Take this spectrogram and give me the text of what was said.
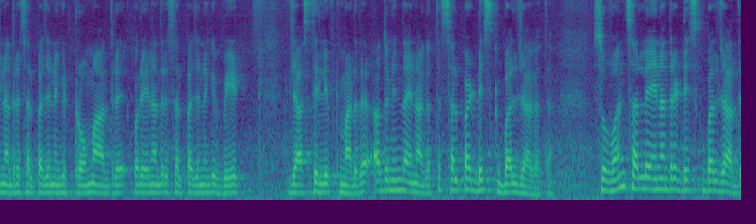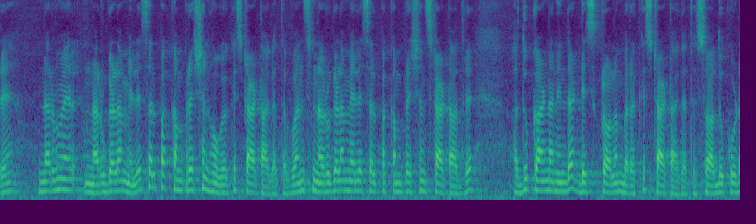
ಏನಾದರೆ ಸ್ವಲ್ಪ ಜನಕ್ಕೆ ಟ್ರೋಮಾ ಆದರೆ, ಅವ್ರು ಏನಾದರೆ ಸ್ವಲ್ಪ ಜನಕ್ಕೆ ವೇಟ್ ಜಾಸ್ತಿ ಲಿಫ್ಟ್ ಮಾಡಿದೆ ಅದರಿಂದ ಏನಾಗುತ್ತೆ? ಸ್ವಲ್ಪ ಡಿಸ್ಕ್ ಬಲ್ಜ್ ಆಗುತ್ತೆ. ಸೊ ಒನ್ಸ್ ಅಲ್ಲೇ ಏನಂದರೆ ಡಿಸ್ಕ್ ಬಲ್ಜ್ ಆದರೆ ನರ್ವ್ ಮೇ ನರ್ವ್ಗಳ ಮೇಲೆ ಸ್ವಲ್ಪ ಕಂಪ್ರೆಷನ್ ಹೋಗೋಕ್ಕೆ ಸ್ಟಾರ್ಟ್ ಆಗುತ್ತೆ. ಒನ್ಸ್ ನರ್ವ್ಗಳ ಮೇಲೆ ಸ್ವಲ್ಪ ಕಂಪ್ರೆಷನ್ ಸ್ಟಾರ್ಟ್ ಆದರೆ ಅದು ಕಾರಣದಿಂದ ಡಿಸ್ಕ್ ಪ್ರಾಬ್ಲಮ್ ಬರೋಕ್ಕೆ ಸ್ಟಾರ್ಟ್ ಆಗುತ್ತೆ. ಸೊ ಅದು ಕೂಡ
